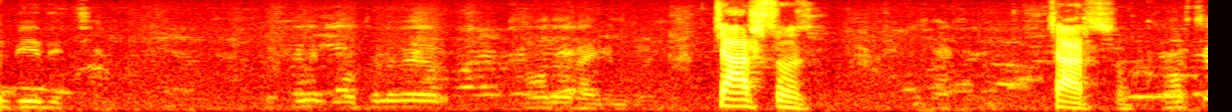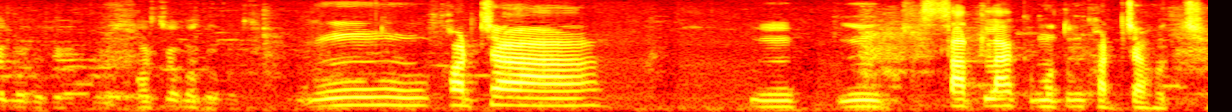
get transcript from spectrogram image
মেয়ের বিয়ে দিচ্ছে। এখানে কত লোকের খাওয়া দাওয়ার আয়োজন করে চারশো। চারশো। খরচা কত খরচা কত করছে? খরচা উম, উম, সাত লাখ মতন খরচা হচ্ছে।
